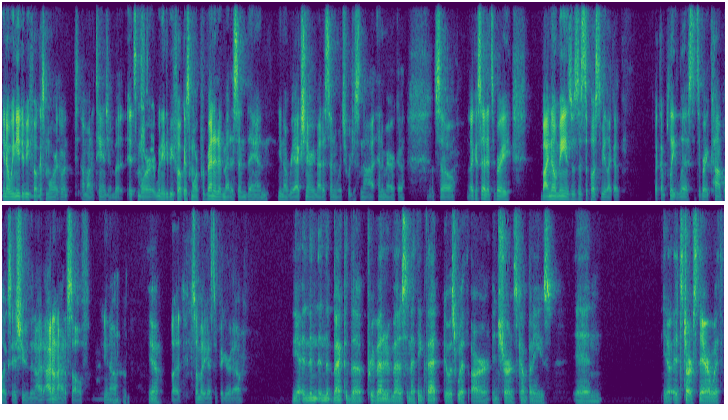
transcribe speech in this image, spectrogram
you know we need to be focused more i'm on a tangent but it's more we need to be focused more preventative medicine than you know reactionary medicine which we're just not in america. So like i said it's a very by no means was this supposed to be like a, a complete list. It's a very complex issue that I, I don't know how to solve you know? Mm-hmm. yeah. But somebody has to figure it out. Yeah, and then and the, back to the preventative medicine, I think that goes with our insurance companies, and you know it starts there with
